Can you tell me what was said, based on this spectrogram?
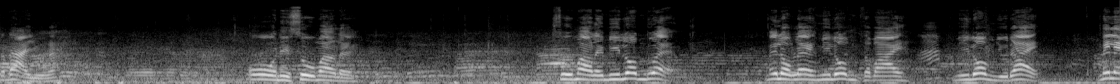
ก็ได้อยู่นะ โอ้ นี่สู้มากเลย สู้มากเลยมีร่มด้วย ไม่หลบเลย มีร่มสบายมีร่มอยู่ได้ ไม่แร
